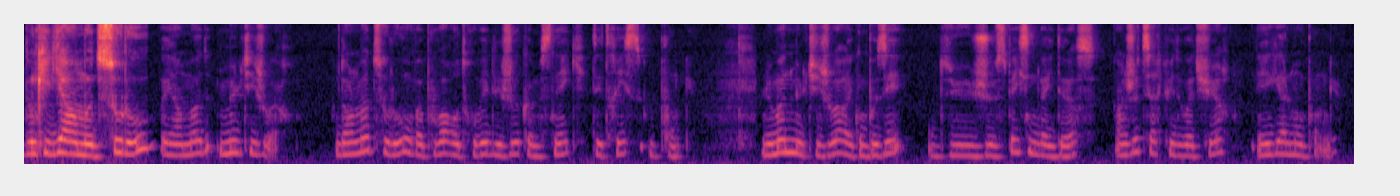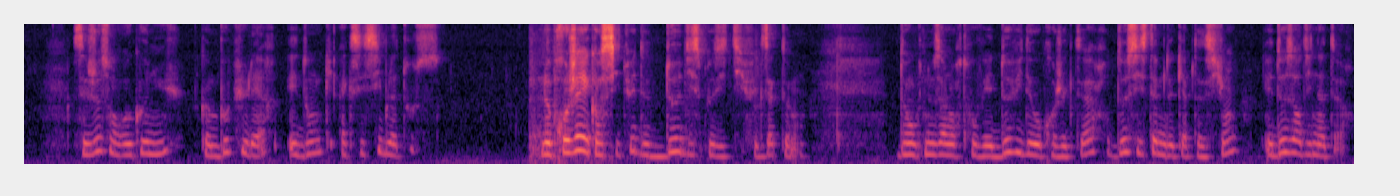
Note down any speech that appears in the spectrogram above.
Donc il y a un mode solo et un mode multijoueur. Dans le mode solo, on va pouvoir retrouver des jeux comme Snake, Tetris ou Pong. Le mode multijoueur est composé du jeu Space Invaders, un jeu de circuit de voiture et également Pong. Ces jeux sont reconnus comme populaires et donc accessibles à tous. Le projet est constitué de deux dispositifs exactement. Donc nous allons retrouver deux vidéoprojecteurs, deux systèmes de captation et deux ordinateurs.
